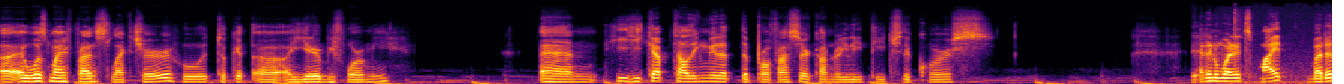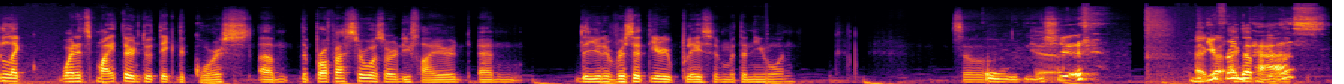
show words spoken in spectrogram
uh, it was my friend's lecturer who took it uh, a year before me. And he, he kept telling me that the professor can't really teach the course. Yeah. And then when it's my, but then like when it's my turn to take the course, um, the professor was already fired and the university replaced him with a new one. So Holy yeah. shit. I your got- friend got- pass?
